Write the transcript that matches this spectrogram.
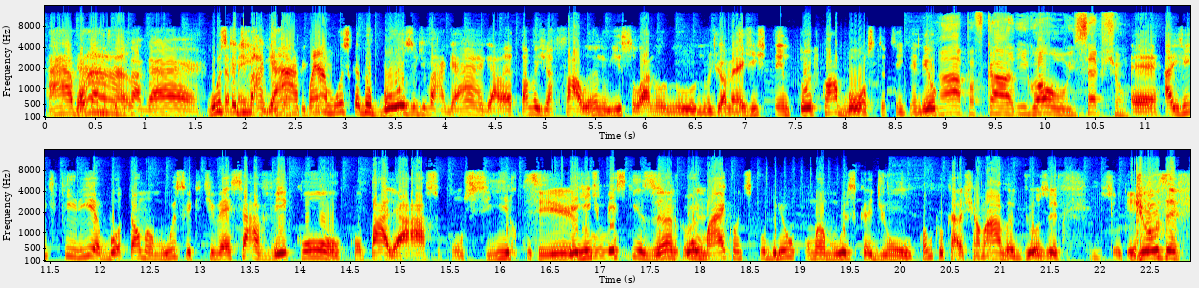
Ah, botar Ah, a música devagar. música Também, devagar, põe a música do Bozo devagar. A galera tava já falando isso lá no, no, no Jovem. A gente tentou e ficou uma bosta, você entendeu? Ah, pra ficar igual o Inception? É, a gente queria botar uma música que tivesse a ver com, com palhaço, com circo. Circo, e a gente pesquisando, circo, é. o Michael descobriu uma música de um. Como que o cara chamava? Joseph, não sei o quê. Joseph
